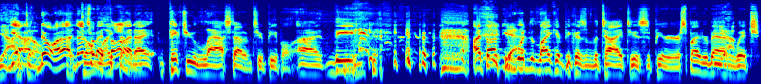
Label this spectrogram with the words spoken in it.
Yeah, yeah, no, I, I that's what like I thought. I picked you last out of two people. Uh, the I thought you yeah. wouldn't like it because of the tie to Superior Spider-Man, yeah. which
